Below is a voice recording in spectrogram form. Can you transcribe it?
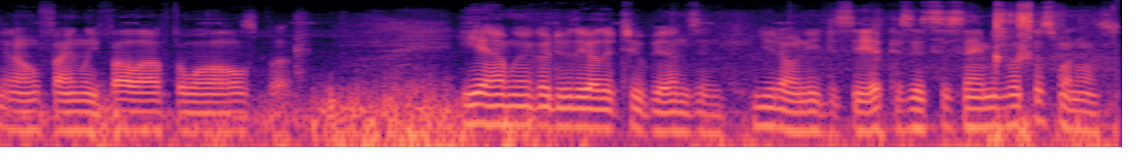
you know, finally fall off the walls. But yeah, I'm going to go do the other two bins and you don't need to see it because it's the same as what this one was.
